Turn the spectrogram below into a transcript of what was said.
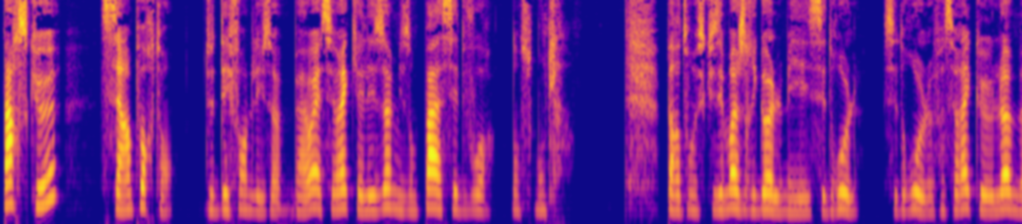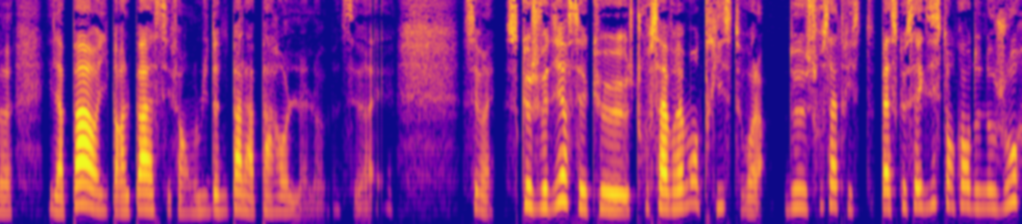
Parce que c'est important de défendre les hommes. Bah ouais, c'est vrai que les hommes, ils n'ont pas assez de voix dans ce monde-là. Pardon, excusez-moi, je rigole, mais c'est drôle. C'est drôle. Enfin, c'est vrai que l'homme, euh, il a pas, il parle pas assez. Enfin, on lui donne pas la parole à l'homme. C'est vrai. C'est vrai. Ce que je veux dire, c'est que je trouve ça vraiment triste, voilà. De, je trouve ça triste parce que ça existe encore de nos jours.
